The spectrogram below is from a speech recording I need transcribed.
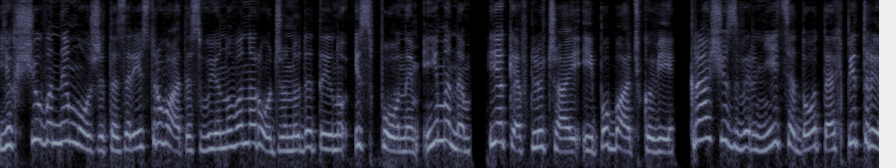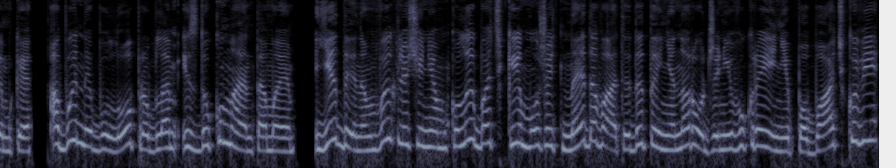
якщо ви не можете зареєструвати свою новонароджену дитину із повним іменем, яке включає і по батькові, краще зверніться до техпідтримки, аби не було проблем із документами. Єдиним виключенням, коли батьки можуть не давати дитині народженій в Україні по батькові,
